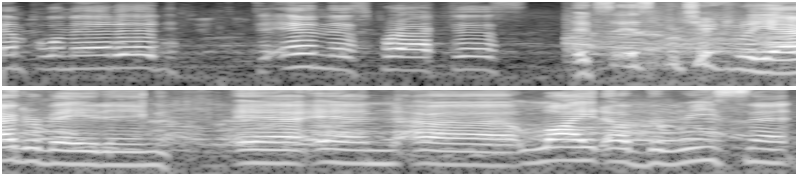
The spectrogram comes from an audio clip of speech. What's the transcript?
implemented to end this practice. It's, it's particularly aggravating in, in uh, light of the recent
